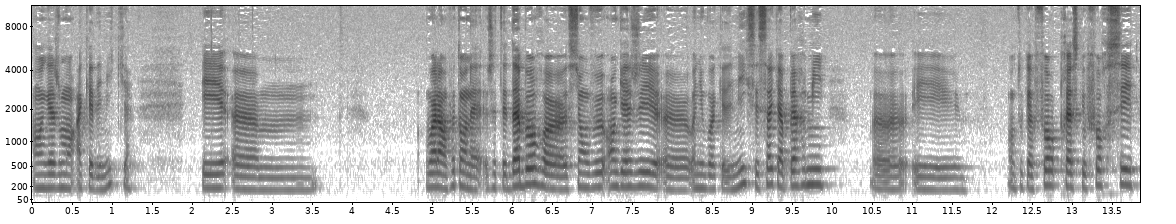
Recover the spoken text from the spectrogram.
engagement académique. Et euh, voilà, en fait, j'étais d'abord, si on veut, engagée au niveau académique. C'est ça qui a permis, et en tout cas presque forcé,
